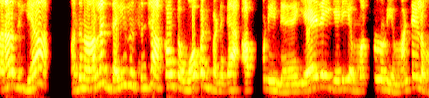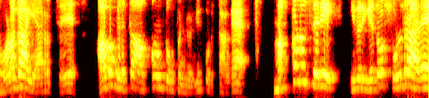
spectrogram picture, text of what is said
வராது இல்லையா? அதனால தயவு செஞ்சு அக்கௌண்ட்டை ஓபன் பண்ணுங்க அப்படின்னு ஏழை எளிய மக்களுடைய மண்டையில மிளகாய் அரைச்சு அவங்களுக்கு அக்கௌண்ட் ஓபன் பண்ணி கொடுத்தாங்க. மக்களும் சரி இவர் ஏதோ சொல்றாரு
